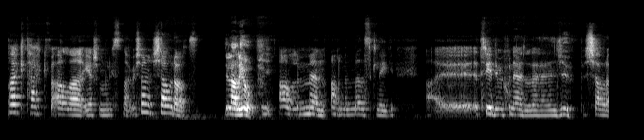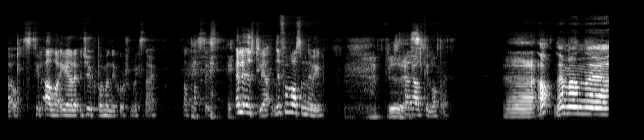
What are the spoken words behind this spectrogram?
Tack, tack för alla er som lyssnar. Vi kör en shoutout till allihop. i allmän, allmänmänsklig eh, tredimensionell eh, djup shoutout till alla er djupa människor som lyssnar. Fantastiskt. Eller ytliga, ni får vara som ni vill. Precis. Här är allt tillåtet. Eh, ja, nej men eh,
